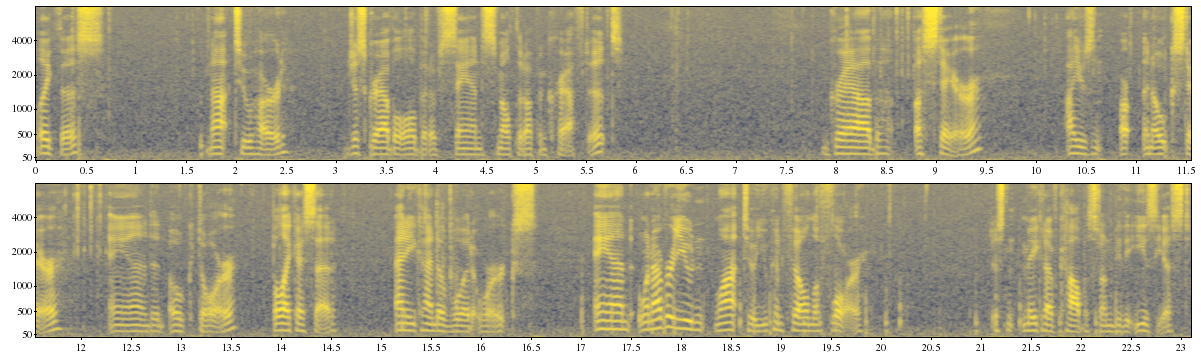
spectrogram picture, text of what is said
Like this. Not too hard. Just grab a little bit of sand, smelt it up, and craft it grab a stair. I use an, uh, an oak stair and an oak door. But like I said, any kind of wood works. And whenever you want to, you can fill in the floor. Just make it have cobblestone be the easiest.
